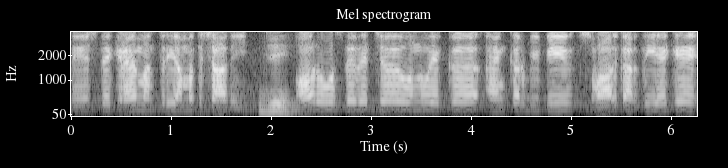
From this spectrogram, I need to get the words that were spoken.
ਦੇਸ਼ ਦੇ ਗ੍ਰਹਿ ਮੰਤਰੀ ਅਮਿਤ ਸ਼ਾਹ ਦੀ। ਜੀ। ਔਰ ਉਸ ਦੇ ਵਿੱਚ ਉਹਨੂੰ ਇੱਕ ਐਂਕਰ ਬੀਬੀ ਸਵਾਲ ਕਰਦੀ ਹੈ ਕਿ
